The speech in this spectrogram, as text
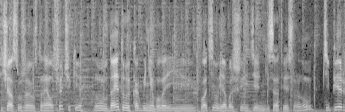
сейчас уже установил счетчики. Ну, до этого их как бы не было, и платил я большие деньги, соответственно. Ну, теперь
